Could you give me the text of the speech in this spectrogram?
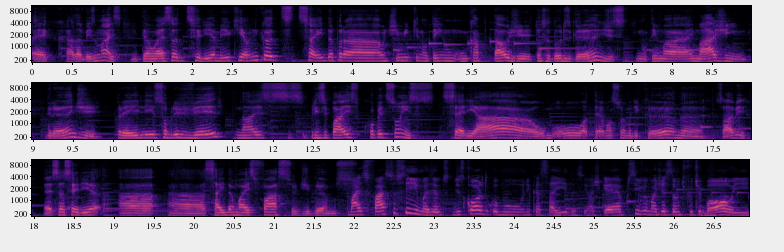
é, cada vez mais. Então essa seria meio que a única saída para um time que não tem um, um capital de torcedores grandes, que não tem uma imagem grande, para ele sobreviver nas principais competições, Série A ou, ou até uma Sul-Americana, sabe? Essa seria a, a saída mais fácil, digamos. Mais fácil sim, mas eu discordo como única saída. Assim. Eu acho que é possível uma gestão de futebol e,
